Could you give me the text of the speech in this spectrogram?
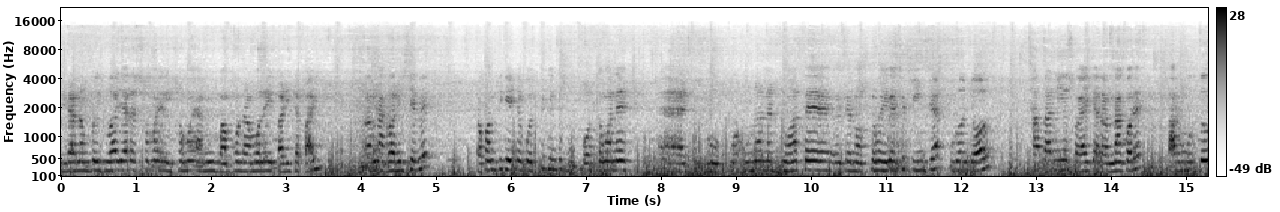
নিরানব্বই দু হাজারের সময়, এই সময় আমি বামফোন আমলে এই বাড়িটা পাই, রান্নাঘর হিসেবে। তখন থেকে এটা করছি, কিন্তু বর্তমানে উনানের ধোঁয়াতে এটা নষ্ট হয়ে গেছে টিনটা পুরো জল, ছাতা নিয়ে সহায়িকা রান্না করে। তার মধ্যেও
